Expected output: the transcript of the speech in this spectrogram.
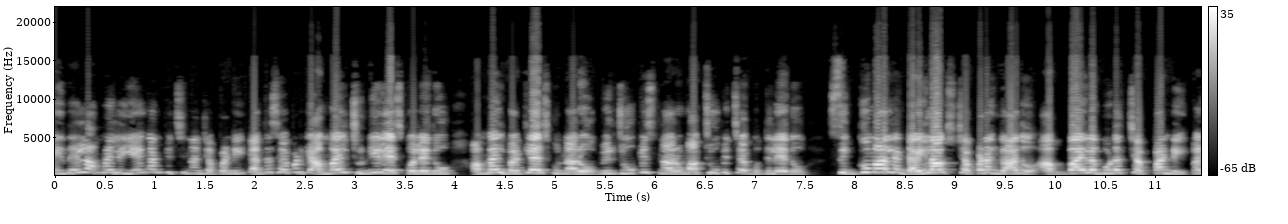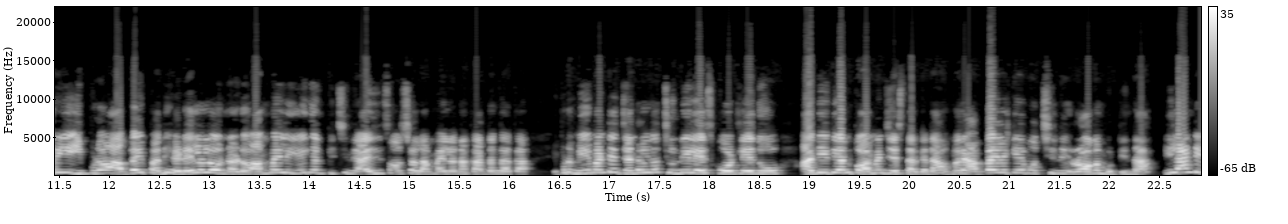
ఐదేళ్ళ అమ్మాయిలు ఏం కనిపించిందని చెప్పండి? ఎంతసేపటికి అమ్మాయిలు చున్నీలు వేసుకోలేదు అమ్మాయిలు బట్టలు వేసుకున్నారు మీరు చూపిస్తున్నారు మాకు చూపించే బుద్ధి లేదు. సిగ్గుమాలిన డైలాగ్స్ చెప్పడం కాదు అబ్బాయిలకు కూడా చెప్పండి. మరి ఇప్పుడు ఆ అబ్బాయి పదిహేడేళ్ళలో ఉన్నాడు అమ్మాయిలు ఏం కనిపించింది? ఐదు సంవత్సరాల అమ్మాయిలో నాకు అర్థం కాక ఇప్పుడు మేమంటే జనరల్గా చున్నీలు వేసుకోవట్లేదు అది ఇది అని కామెంట్ చేస్తారు కదా మరి అబ్బాయిలకి ఏమొచ్చింది రోగం పుట్టిందా? ఇలాంటి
